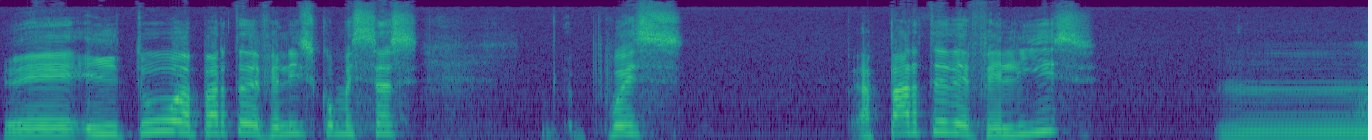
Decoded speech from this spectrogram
Eh, y tú, aparte de feliz, ¿cómo estás? Pues, aparte de feliz, mm,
